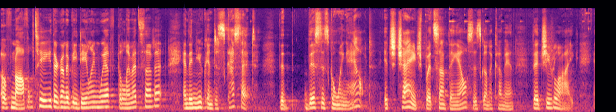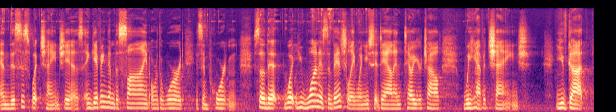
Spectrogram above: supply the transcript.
of novelty they're going to be dealing with, the limits of it, and then you can discuss it that this is going out. It's changed, but something else is going to come in that you like. And this is what change is. And giving them the sign or the word is important so that what you want is eventually when you sit down and tell your child, we have a change. You've got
